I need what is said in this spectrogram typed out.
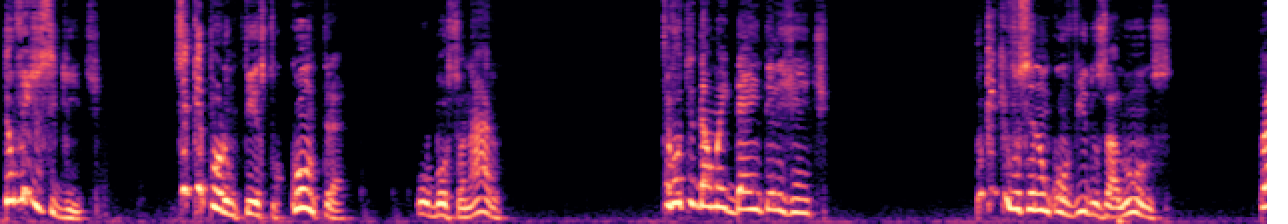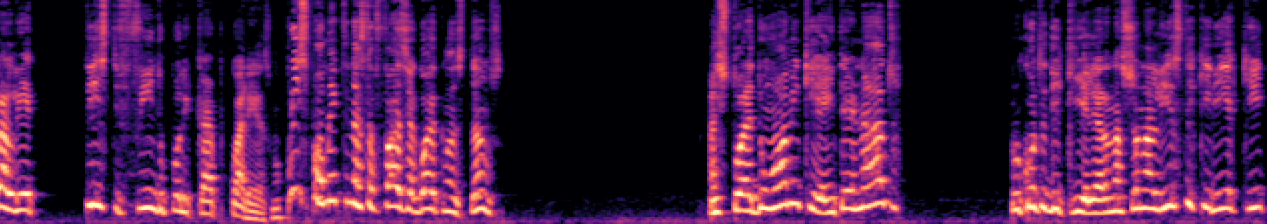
Então veja o seguinte: você quer pôr um texto contra o Bolsonaro? Eu vou te dar uma ideia inteligente. Por que, que você não convida os alunos para ler Triste Fim do Policarpo Quaresma? Principalmente nessa fase agora que nós estamos a história de um homem que é internado por conta de que ele era nacionalista e queria que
